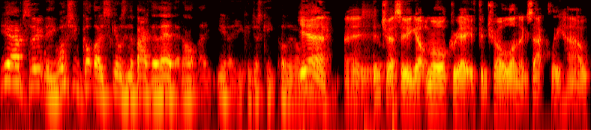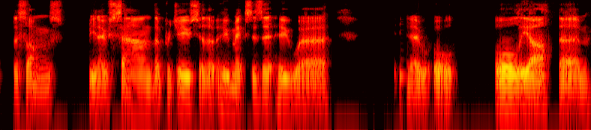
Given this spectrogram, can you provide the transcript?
Yeah, absolutely. Once you've got those skills in the bag, they're there then, aren't they? You know, you can just keep pulling on. yeah, it's interesting. You got more creative control on exactly how the songs, you know, sound. The producer that who mixes it, who, uh, you know, all all the art, um,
